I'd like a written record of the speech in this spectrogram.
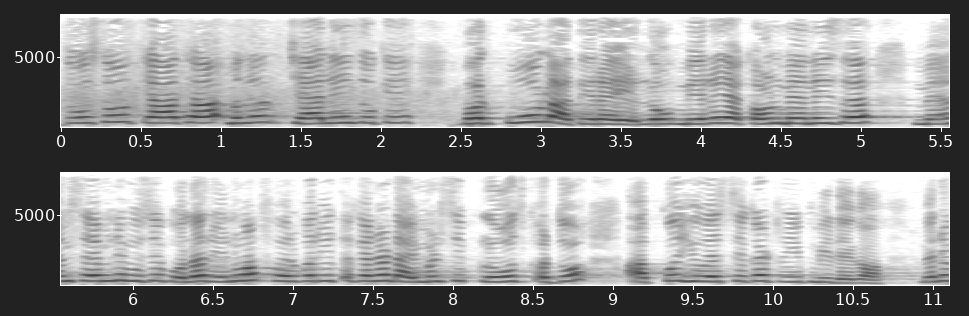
दोस्तों, क्या था? मतलब चैलेंज ओके भरपूर आते रहे। लोग, मेरे अकाउंट मैनेजर मैम साहब ने मुझे बोला रेनू आप फरवरी तक है ना डायमंड सिप क्लोज कर दो, आपको यूएसए का ट्रिप मिलेगा। मैंने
